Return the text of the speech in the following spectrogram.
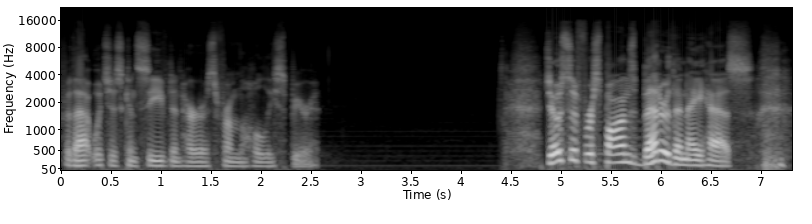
for that which is conceived in her is from the Holy Spirit. Joseph responds better than Ahaz.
